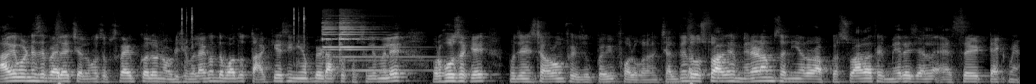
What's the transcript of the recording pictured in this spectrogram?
आगे बढ़ने से पहले चैनल को सब्सक्राइब कर लो नोटिफिकेशन बेलाइकन दबा दो, ताकि ऐसी नई अपडेट आपको सबसे मिले और हो सके। मुझे इंस्टाग्राम फेसबुक पर भी फॉलो करना चलते हैं दोस्तों, आगे। मेरा नाम सनी और आपका स्वागत है मेरे चैनल ऐसे टेक में।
